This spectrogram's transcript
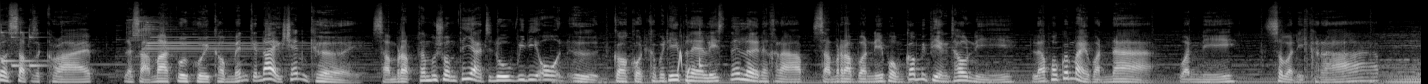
กด subscribe และสามารถพูดคุยคอมเมนต์กันได้อีกเช่นเคยสำหรับท่านผู้ชมที่อยากจะดูวิดีโออื่นๆ ก็กดเข้าไปที่เพลย์ลิสต์ได้เลยนะครับสำหรับวันนี้ผมก็มีเพียงเท่านี้ แล้วพบกันใหม่วันหน้า วันนี้ สวัสดีครับ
